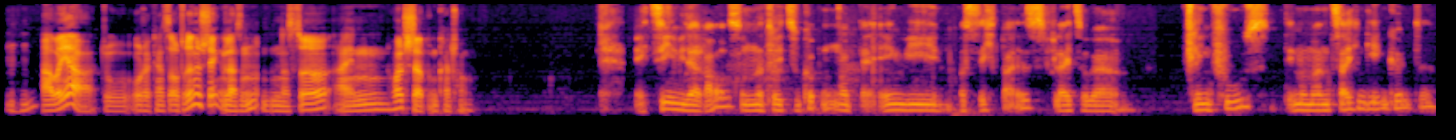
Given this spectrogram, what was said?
Mhm. Aber ja, du, oder kannst auch drinnen stecken lassen und dann hast du einen Holzstab im Karton. Ich ziehe ihn wieder raus, um natürlich zu gucken, ob da irgendwie was sichtbar ist. Vielleicht sogar Flinkfuß, dem man mal ein Zeichen geben könnte.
